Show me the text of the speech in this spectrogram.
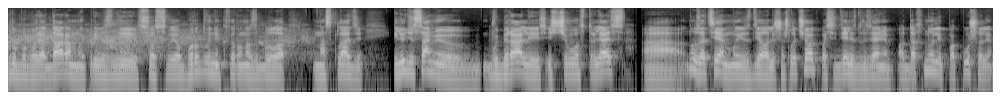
грубо говоря, даром. Мы привезли все свое оборудование, которое у нас было на складе. И люди сами выбирали, из чего стрелять. А, ну, затем мы сделали шашлычок, посидели с друзьями, отдохнули, покушали.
